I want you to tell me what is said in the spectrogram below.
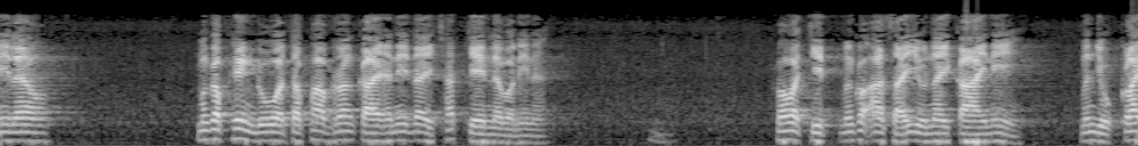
นี้แล้ว มันก็เพ่งดูอัตภาพร่างกายอันนี้ได้ชัดเจนแล้ววันนี้นะ เพราะว่าจิตมันก็อาศัยอยู่ในกายนี่ มันอยู่ใกล้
